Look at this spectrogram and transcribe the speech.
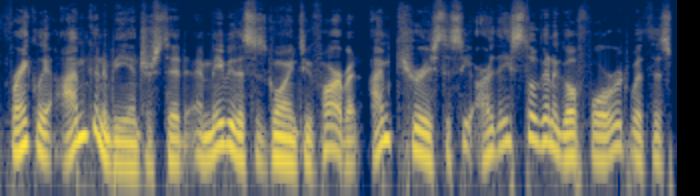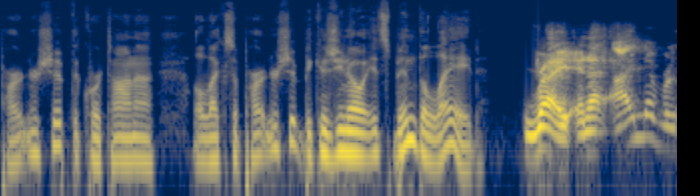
frankly, I'm going to be interested, and maybe this is going too far, but I'm curious to see are they still going to go forward with this partnership, the Cortana Alexa partnership? Because, you know, it's been delayed. Right. And I, I never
